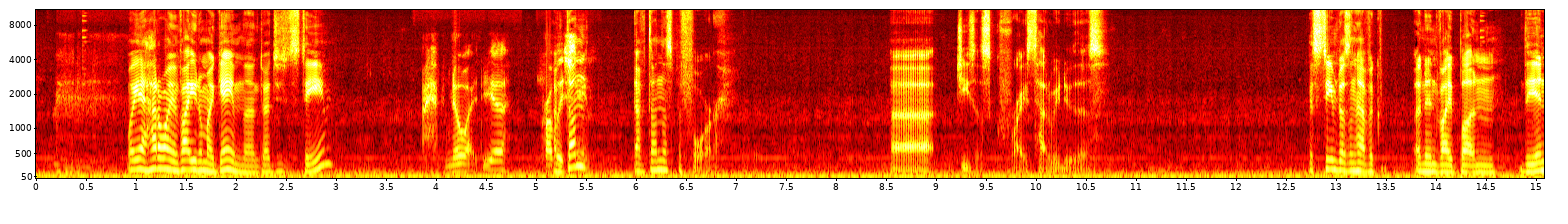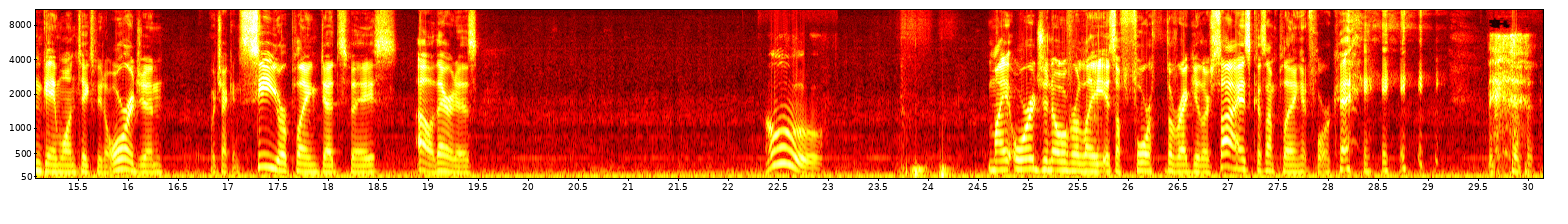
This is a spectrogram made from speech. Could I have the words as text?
Well, yeah. How do I invite you to my game then? Do I do Steam? I have no idea. Probably I've done, Steam. I've done this before. Uh, Jesus Christ, how do we do this? Because Steam doesn't have a, an invite button. The in-game one takes me to Origin, which I can see you're playing Dead Space. Oh, there it is. Ooh. My origin overlay is a fourth the regular size because I'm playing at 4K.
